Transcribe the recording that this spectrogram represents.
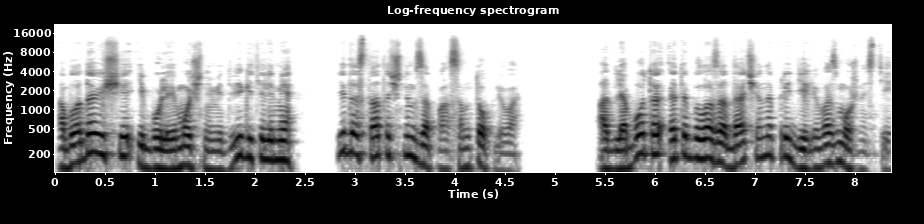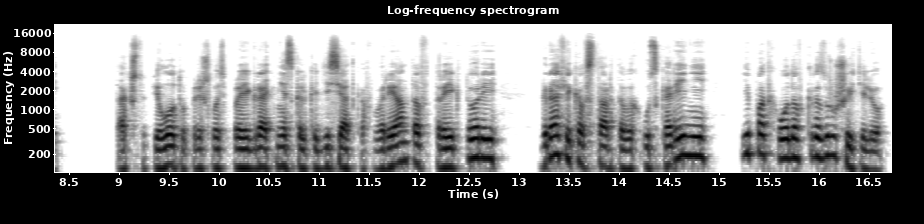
обладающие и более мощными двигателями и достаточным запасом топлива. А для бота это была задача на пределе возможностей. Так что пилоту пришлось проиграть несколько десятков вариантов траекторий, графиков стартовых ускорений и подходов к разрушителю,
